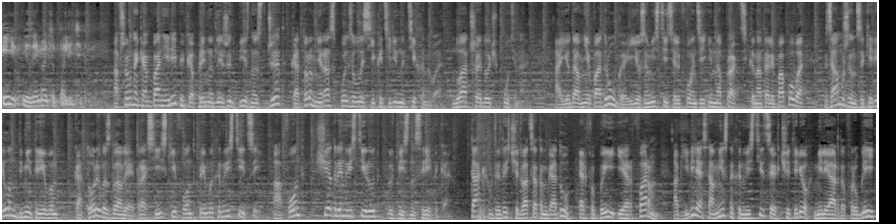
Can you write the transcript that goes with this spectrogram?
и не, не занимаются политикой. Офшорной компании Репика принадлежит бизнес-джет, которым не раз пользовалась Екатерина Тихонова, младшая дочь Путина. А ее давняя подруга, ее заместитель в фонде «Иннопрактика» Наталья Попова, замужем за Кириллом Дмитриевым, который возглавляет Российский фонд прямых инвестиций, а фонд щедро инвестирует в бизнес Репика. Так, в 2020 году РФПИ и РФАРМ объявили о совместных инвестициях 4 миллиардов рублей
